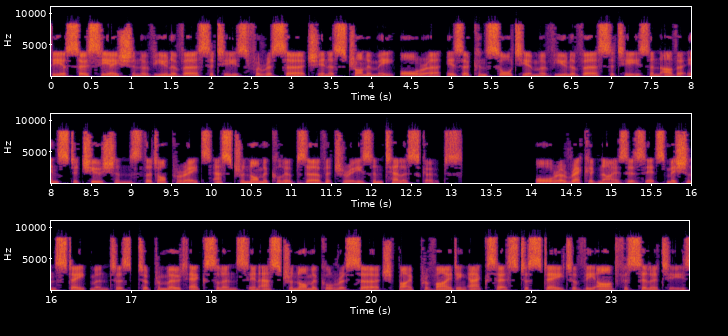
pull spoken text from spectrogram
The Association of Universities for Research in Astronomy is a consortium of universities and other institutions that operates astronomical observatories and telescopes. AURA recognizes its mission statement as to promote excellence in astronomical research by providing access to state-of-the-art facilities.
